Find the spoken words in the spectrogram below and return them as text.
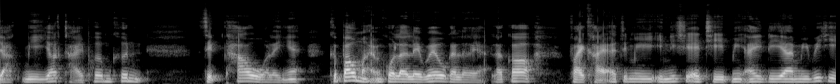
อยากมียอดขายเพิ่มขึ้น 10 เท่าอะไรเงี้ย คือเป้าหมายมันคนละเลเวลกันเลยอะแล้วก็ฝ่ายขายอาจจะมี initiative มีไอเดีย มีวิธี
